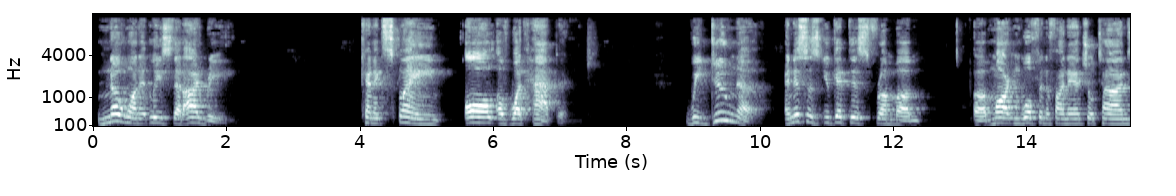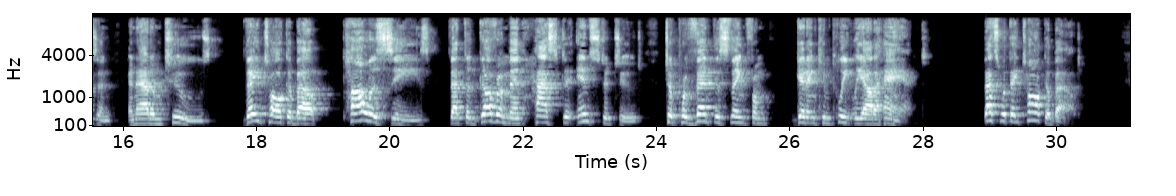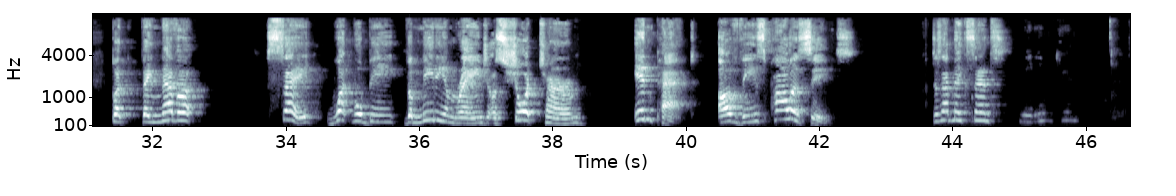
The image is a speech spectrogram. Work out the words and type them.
no one, at least that I read, can explain all of what happened. We do know, and this is, you get this from um, uh, Martin Wolf in the Financial Times and, and Adam Tooze they talk about policies that the government has to institute to prevent this thing from getting completely out of hand. That's what they talk about. But they never say what will be the medium range or short term impact of these policies. Does that make sense?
